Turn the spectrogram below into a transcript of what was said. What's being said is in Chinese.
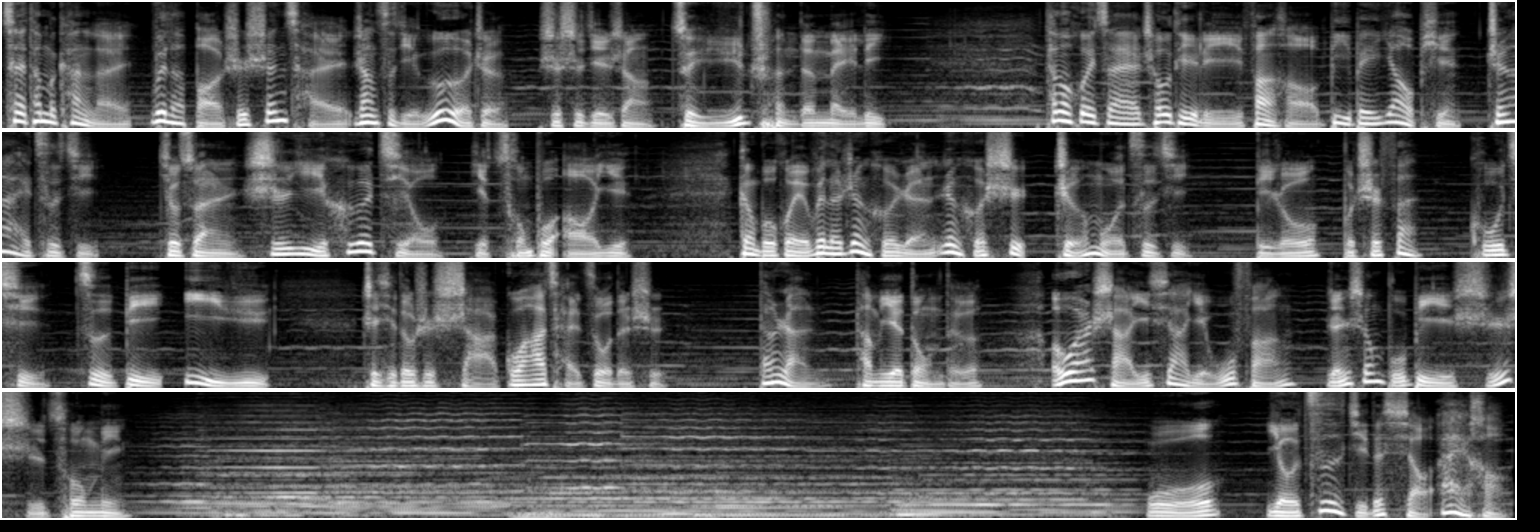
在他们看来，为了保持身材，让自己饿着是世界上最愚蠢的美丽。他们会在抽屉里放好必备药品，珍爱自己。就算失忆喝酒，也从不熬夜，更不会为了任何人、任何事折磨自己，比如不吃饭、哭泣、自闭、抑郁，这些都是傻瓜才做的事。当然，他们也懂得，偶尔傻一下也无妨，人生不必时时聪明。五，有自己的小爱好。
